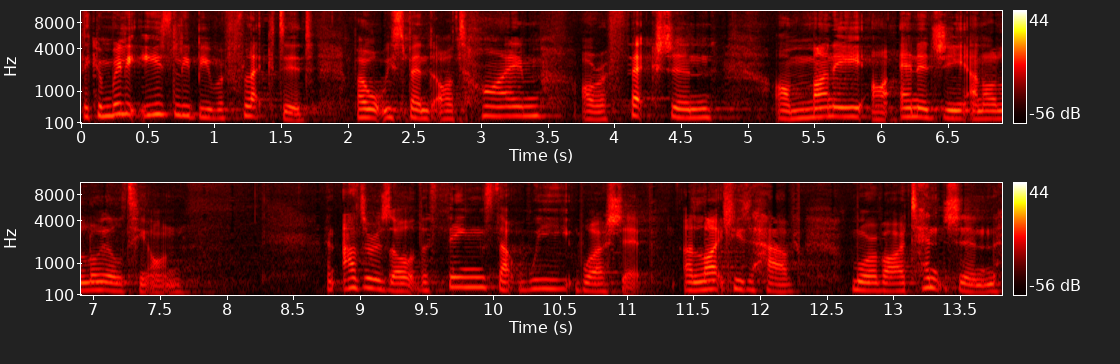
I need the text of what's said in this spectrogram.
they can really easily be reflected by what we spend our time, our affection, our money, our energy, and our loyalty on. And as a result, the things that we worship are likely to have more of our attention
